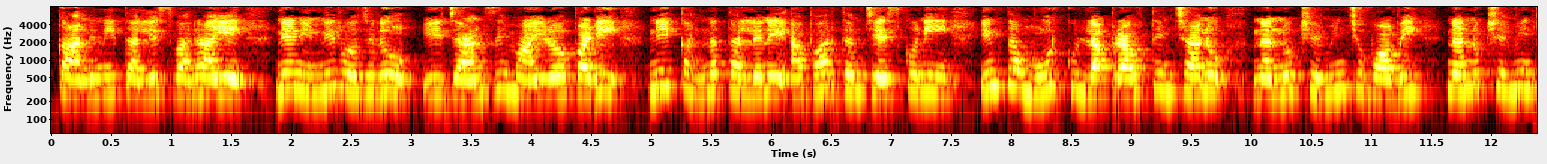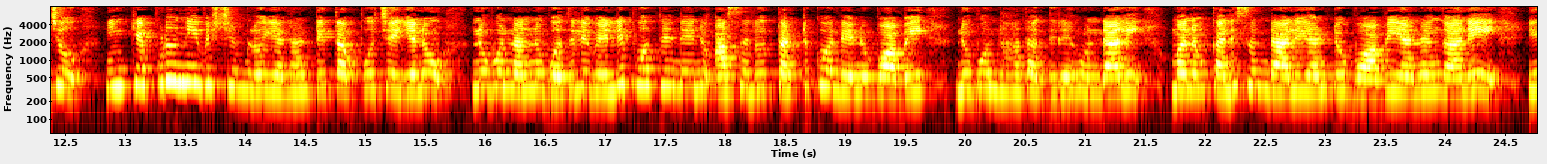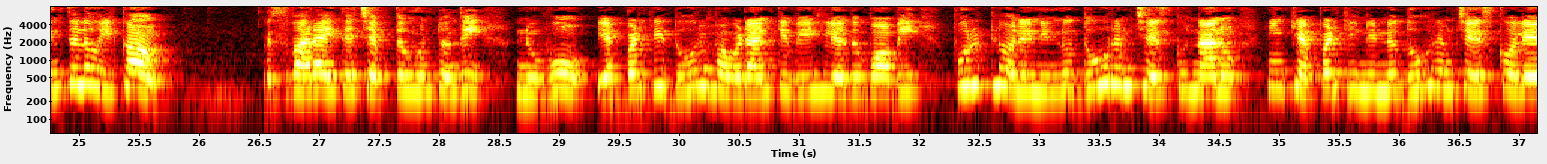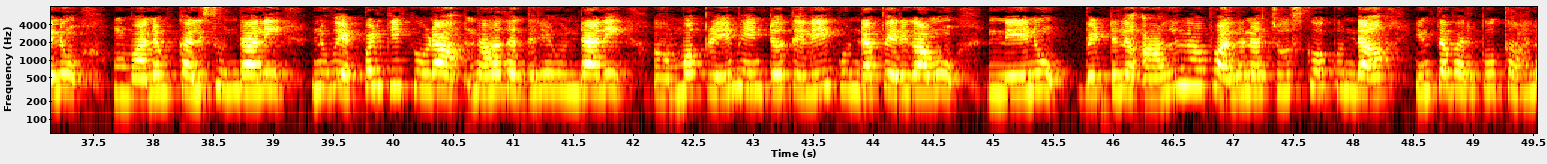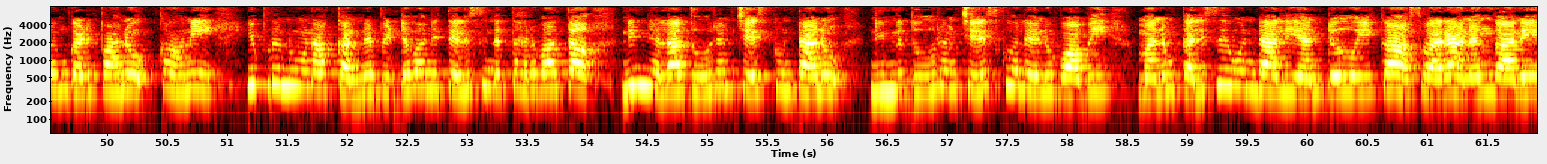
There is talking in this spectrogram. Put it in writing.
కానీ నీ తల్లి స్వరాయే నేను ఇన్ని రోజులు ఈ ఝాన్సీ మాయలో పడి నీ కన్న తల్లిని అపార్థం చేసుకుని ఇంత మూర్ఖుల్లా ప్రవర్తించాను. నన్ను క్షమించు బాబీ నన్ను క్షమించు. ఇంకెప్పుడు నీ విషయంలో ఎలాంటి తప్పు చెయ్యను? నువ్వు నన్ను వదిలి వెళ్ళిపోతే నేను అసలు తట్టుకోలేను బాబీ. నువ్వు నా దగ్గరే ఉండాలి మనం కలిసి ఉండాలి అంటూ బాబీ అనగానే ఇంతలో ఇక స్వర అయితే చెప్తూ ఉంటుంది. నువ్వు ఎప్పటికీ దూరం అవ్వడానికి వీల్లేదు బాబీ. పురుట్లోనే నిన్ను దూరం చేసుకున్నాను. ఇంకెప్పటికీ నిన్ను దూరం చేసుకోలేను. మనం కలిసి ఉండాలి. నువ్వు ఎప్పటికీ కూడా నా దగ్గరే ఉండాలి. అమ్మ ప్రేమ ఏంటో తెలియకుండా పెరిగాము నేను బిడ్డల ఆలన పాలన చూసుకోకుండా ఇంతవరకు కాలం గడిపాను. కానీ ఇప్పుడు నువ్వు నా కన్న బిడ్డవని తెలిసిన తర్వాత నిన్నెలా దూరం చేసుకుంటాను? నిన్ను దూరం చేసుకోలేను బాబీ. మనం కలిసే ఉండాలి అంటూ ఇక స్వర అనంగానే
